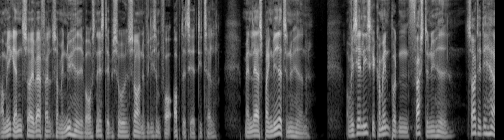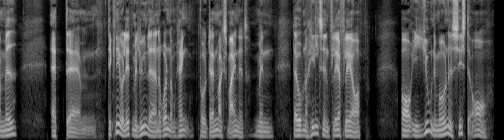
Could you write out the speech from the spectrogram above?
Om ikke andet, så i hvert fald som en nyhed i vores næste episode, så når vi ligesom får opdateret de tal. Men lad os springe videre til nyhederne. Og hvis jeg lige skal komme ind på den første nyhed, så er det det her med, at øh, det kniver lidt med lynladerne rundt omkring på Danmarks vejnet, men der åbner hele tiden flere og flere op. Og i juni måned sidste år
